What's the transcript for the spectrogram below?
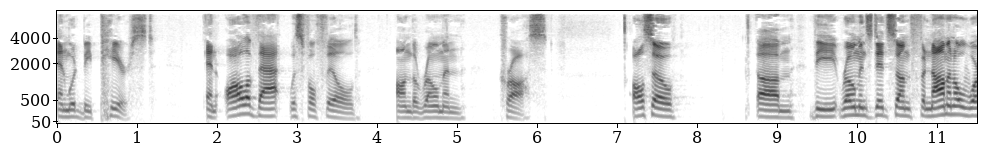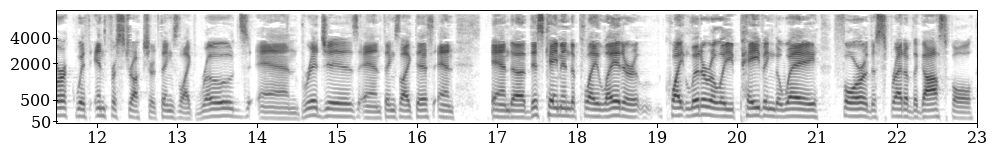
and would be pierced and all of that was fulfilled on the Roman cross. Also, um, the Romans did some phenomenal work with infrastructure, things like roads and bridges and things like this. And and uh, this came into play later, quite literally paving the way for the spread of the gospel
